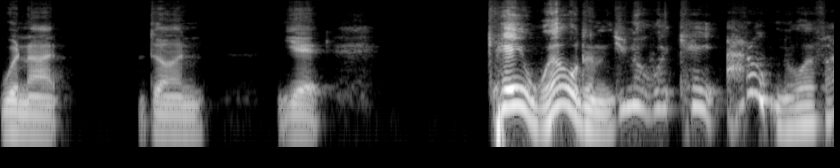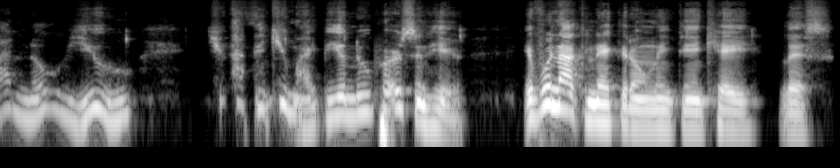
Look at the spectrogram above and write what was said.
We're not done yet. Kay Weldon, you know what, Kay? I don't know if I know you. you. I think you might be a new person here. If we're not connected on LinkedIn, Kay, let's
